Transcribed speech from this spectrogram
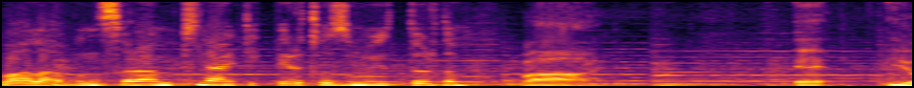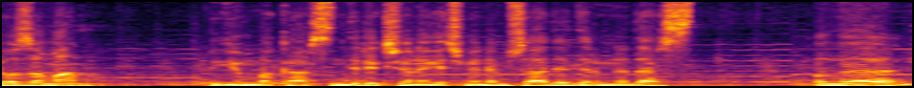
Vallahi bunu soran bütün erkekleri tozumu yutturdum. Vay. E, iyi o zaman. Bir gün bakarsın direksiyona geçmene müsaade ederim. Ne dersin? Olur.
